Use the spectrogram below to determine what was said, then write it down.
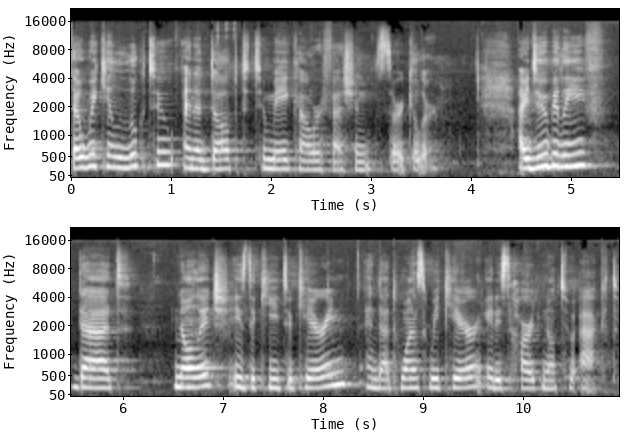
that we can look to and adopt to make our fashion circular. I do believe that knowledge is the key to caring, and that once we care, it is hard not to act.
